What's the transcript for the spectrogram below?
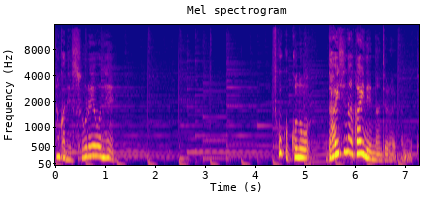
なんかねそれをねすごくこの大事な概念なんじゃないかなと思って。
